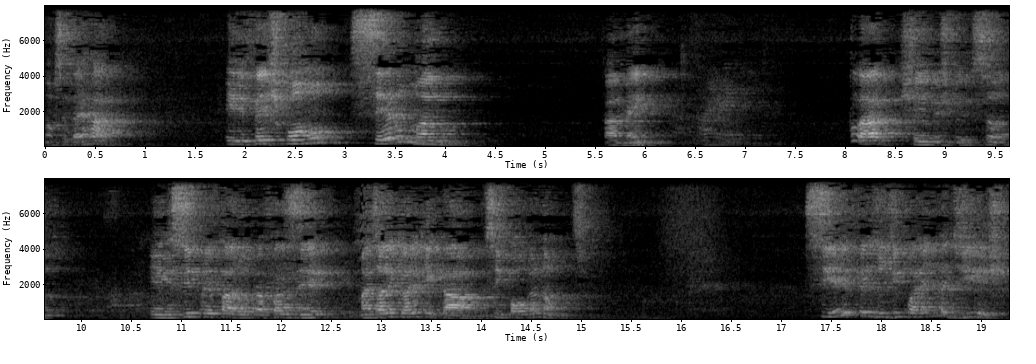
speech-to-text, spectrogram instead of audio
Não, você está errado. Ele fez como ser humano. Amém? Claro, cheio do Espírito Santo. Ele se preparou para fazer, mas olha aqui, olha aqui, calma, não se empolga não. Se ele fez o de 40 dias,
